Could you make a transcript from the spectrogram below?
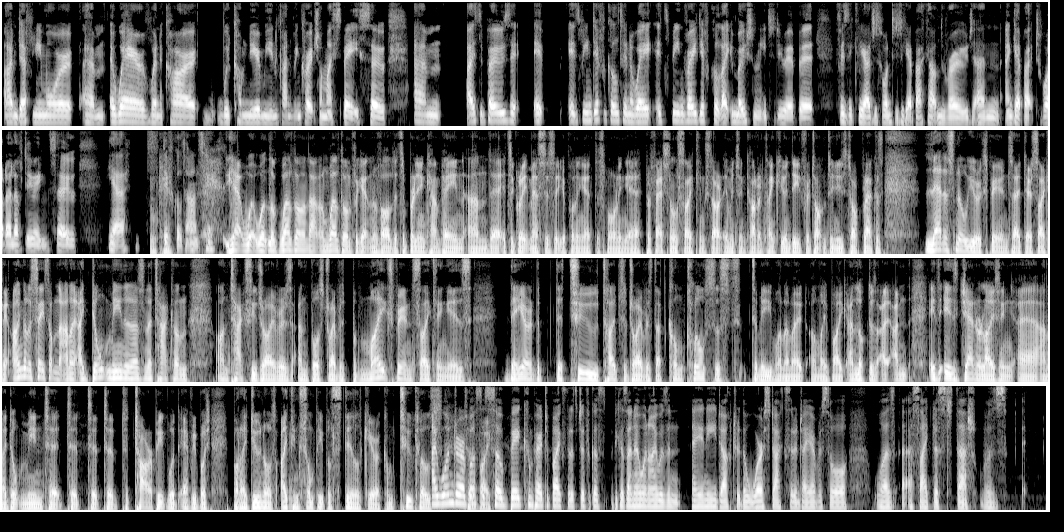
I'm definitely more um, aware of when a car would come near me and kind of encroach on my space. So um, I suppose it, it it's been difficult in a way. It's been very difficult, like emotionally, to do it, but physically, I just wanted to get back out on the road and and get back to what I love doing. So, yeah, it's okay. difficult to answer. Yeah, well, well, look, well done on that, and well done for getting involved. It's a brilliant campaign, and uh, it's a great message that you're putting out this morning. Uh, professional cycling star Imogen Cotter, thank you indeed for talking to Newstalk Breakfast. Let us know your experience out there cycling. I'm going to say something, and I, I, don't mean it as an attack on on taxi drivers and bus drivers, but my experience cycling is they are the, the two types of drivers that come closest to me when I'm out on my bike. And look, I, am it is generalising, uh, and I don't mean to, to, to, to, to tar people with every brush, but I do notice I think some people still, Ciara, come too close. I wonder are buses so big compared to bikes that it's difficult because I know when I was an A and E doctor, the worst accident I ever saw was a cyclist that was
